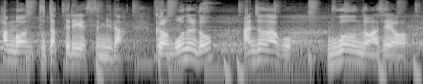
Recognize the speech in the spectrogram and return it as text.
한번 부탁드리겠습니다. 그럼 오늘도 안전하고 무거운 운동하세요.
